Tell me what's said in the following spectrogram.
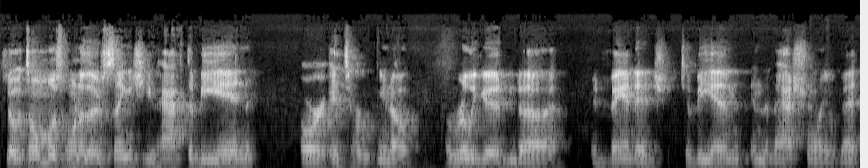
so it's almost one of those things you have to be in, or it's a you know a really good uh, advantage to be in in the national event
